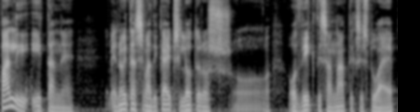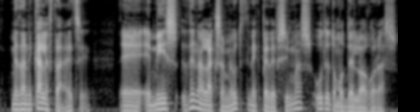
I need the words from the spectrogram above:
πάλι ήταν, ενώ ήταν σημαντικά υψηλότερος ο, ο δείκτης ανάπτυξης του ΑΕΠ, με δανεικά λεφτά, έτσι. Ε, εμείς δεν αλλάξαμε ούτε την εκπαίδευσή μας, ούτε το μοντέλο αγοράς.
